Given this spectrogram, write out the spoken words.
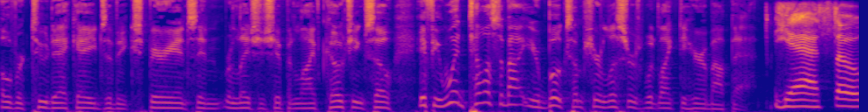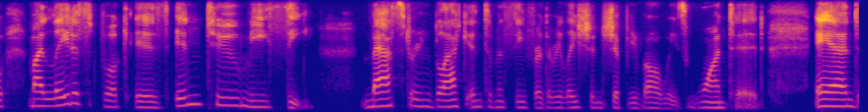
over two decades of experience in relationship and life coaching. So, if you would tell us about your books, I'm sure listeners would like to hear about that. Yeah, so my latest book is Into Me See Mastering Black Intimacy for the Relationship You've Always Wanted. And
